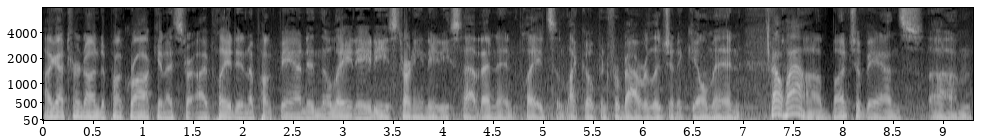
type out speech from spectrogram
I got turned on to punk rock, and I start. I played in a punk band in the late '80s, starting in '87, and played some like open for Bad Religion at Gilman. Oh, wow. A bunch of bands um,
